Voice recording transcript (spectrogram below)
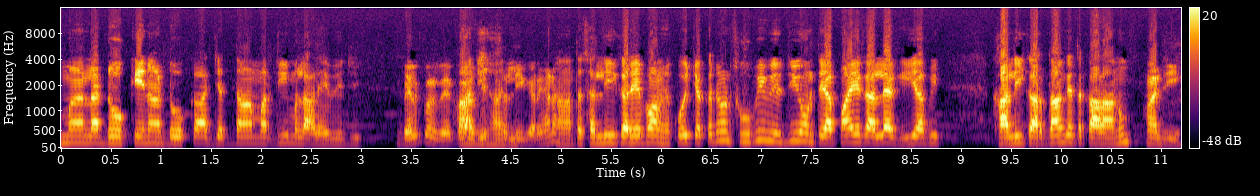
ਮੰਨ ਲਾ ਡੋਕੇ ਨਾ ਡੋਕਾ ਜਿੱਦਾਂ ਮਰਜ਼ੀ ਮਿਲਾ ਲੇ ਵੀਰ ਜੀ। ਬਿਲਕੁਲ ਬਿਲਕੁਲ। ਤਸੱਲੀ ਕਰੇ ਹਨਾ? ਹਾਂ ਤਸੱਲੀ ਕਰੇ ਭਾਵੇਂ ਕੋਈ ਚੱਕਰ ਨਹੀਂ ਹੁਣ ਸੂਪੀ ਵੀਰ ਜੀ ਹੁਣ ਤੇ ਆਪਾਂ ਇਹ ਗੱਲ ਹੈਗੀ ਆ ਵੀ ਖਾਲੀ ਕਰ ਦਾਂਗੇ ਤਕਾਲਾਂ ਨੂੰ। ਹਾਂਜੀ।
